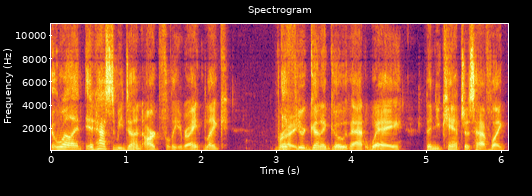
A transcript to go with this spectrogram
Well, it, it has to be done artfully, right? Like, Right. if you're gonna go that way, then you can't just have like,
